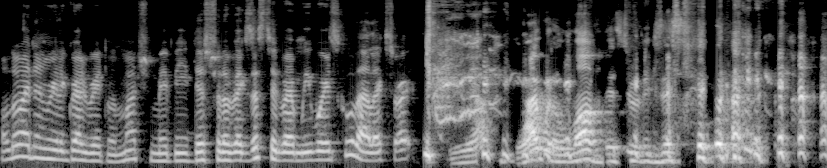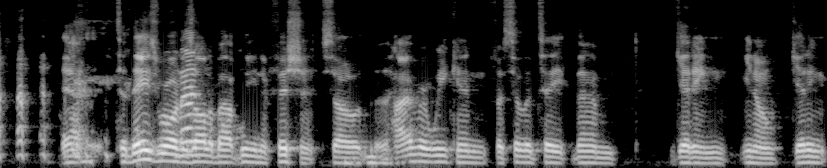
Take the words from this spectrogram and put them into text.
although I didn't really graduate with much, maybe this should have existed when we were in school, Alex, right? Yeah, I would have loved this to have existed. yeah today's world but, is all about being efficient so however we can facilitate them getting you know getting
